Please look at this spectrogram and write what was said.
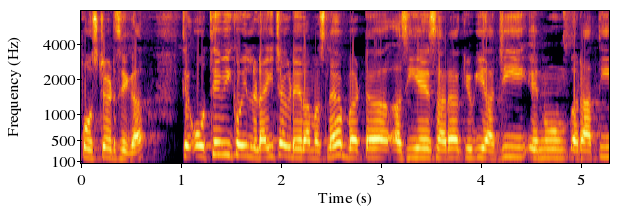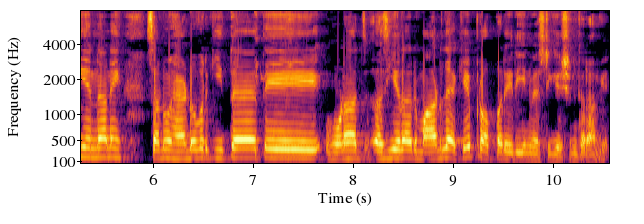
ਪੋਸਟਡ ਸੀਗਾ। ਤੇ ਉੱਥੇ ਵੀ ਕੋਈ ਲੜਾਈ ਝਗੜੇ ਦਾ ਮਸਲਾ ਹੈ? ਬਟ ਅਸੀਂ ਇਹ ਸਾਰਾ ਕਿਉਂਕਿ ਅੱਜ ਹੀ ਇਹਨੂੰ ਰਾਤੀ ਇਹਨਾਂ ਨੇ ਸਾਨੂੰ ਹੈਂਡਓਵਰ ਕੀਤਾ ਹੈ ਤੇ ਹੁਣ ਅੱਜ ਅਸੀਂ ਇਹਦਾ ਰਿਮਾਂਡ ਲੈ ਕੇ ਪ੍ਰੋਪਰ ਇਹਦੀ ਇਨਵੈਸਟੀਗੇਸ਼ਨ ਕਰਾਂਗੇ।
